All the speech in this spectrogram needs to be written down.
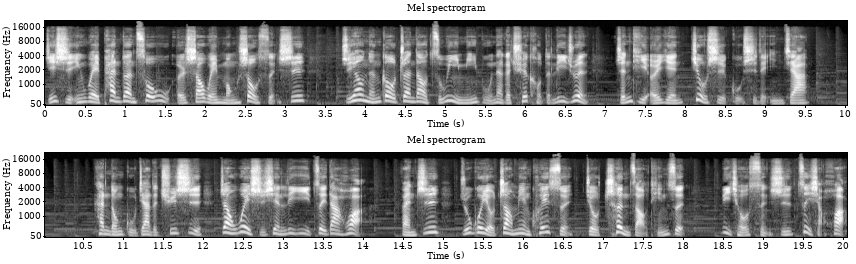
即使因为判断错误而稍微蒙受损失，只要能够赚到足以弥补那个缺口的利润，整体而言就是股市的赢家。看懂股价的趋势，让未实现利益最大化。反之，如果有账面亏损，就趁早停损，力求损失最小化，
